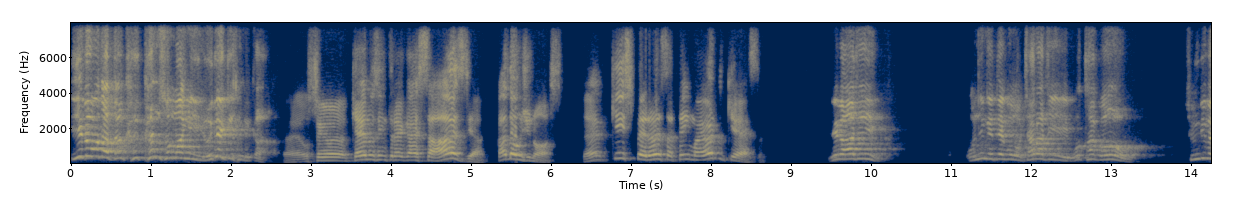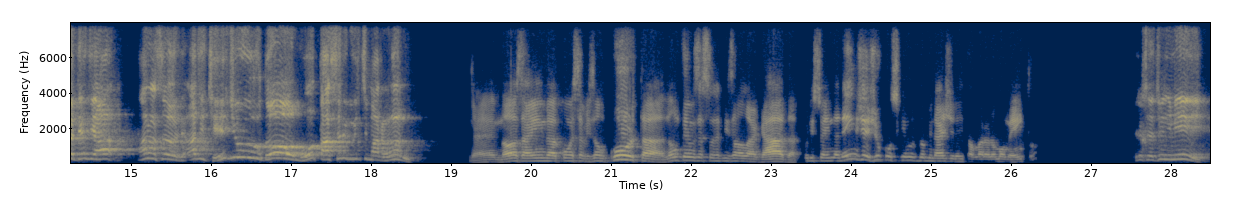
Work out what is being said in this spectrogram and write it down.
이거보다 더큰 소망이 어디에 있겠습니까? né? O Senhor quer nos entregar essa Ásia, cada um de nós. Né? Que esperança tem maior do que essa? 내가 아직 5년이 되고 자라지 못하고 준비가 되지 아- 않아서 아직 제주도 못 다스리고 있지만은 Né? Nós ainda com essa visão curta, não temos essa visão alargada. Por isso ainda nem o Jeju conseguimos dominar direito agora no momento. 이렇게 주님이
